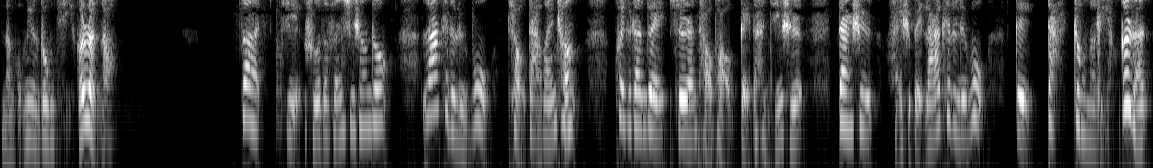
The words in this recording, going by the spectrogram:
能够命中几个人呢？在解说的分析声中，Lucky 的吕布跳大完成。Quick 战队虽然逃跑给的很及时，但是还是被 Lucky 的吕布。给打中了两个人，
